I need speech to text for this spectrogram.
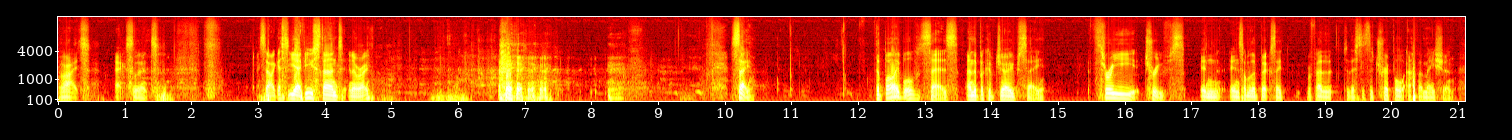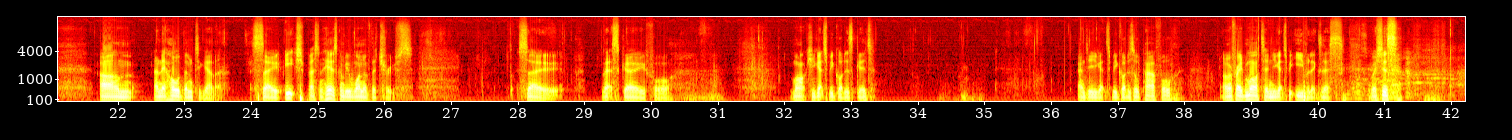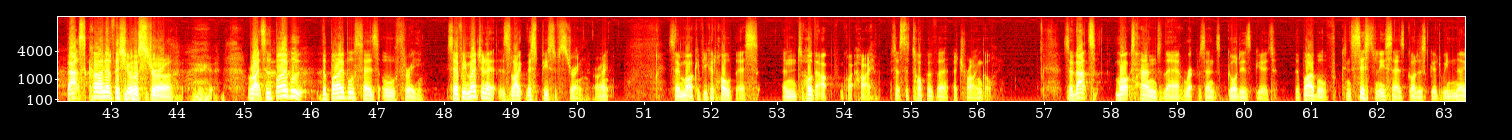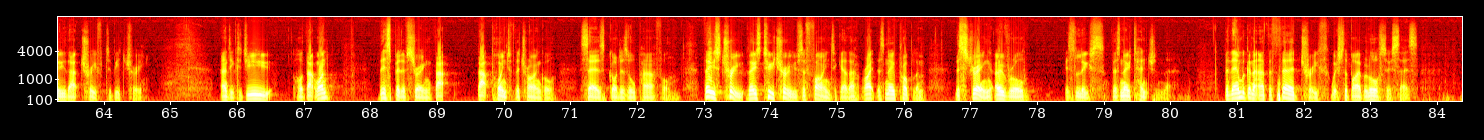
right, excellent. So I guess, yeah, if you stand in a row. so, the Bible says, and the book of Job say, three truths. In, in some of the books, they refer to this as the triple affirmation. Um, and they hold them together. So each person here is going to be one of the truths. So let's go for Mark, you get to be God is good. Andy, you get to be God is all powerful. I'm afraid, Martin, you get to be evil exists, which is, that's kind of the short straw. right, so the Bible, the Bible says all three. So if we imagine it as like this piece of string, right? So, Mark, if you could hold this and hold that up quite high, so it's the top of a, a triangle. So that Mark's hand there represents God is good. The Bible consistently says God is good. We know that truth to be true. Andy, could you hold that one? This bit of string, that, that point of the triangle, says God is all powerful. Those, true, those two truths are fine together, right? There's no problem. The string overall is loose, there's no tension there. But then we're going to add the third truth, which the Bible also says,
